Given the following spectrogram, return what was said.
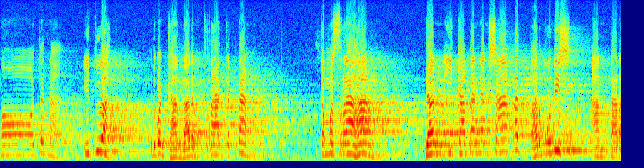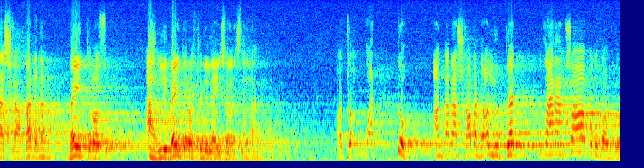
Ngoten nah. Itulah merupakan gambaran keraketan, kemesraan dan ikatan yang sangat harmonis antara sahabat dengan bait Rasul ahli bait Rasulullah sallallahu alaihi wasallam. Ojo waduh antara sahabat dengan ahli bait tukaran sapa itu kondo.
